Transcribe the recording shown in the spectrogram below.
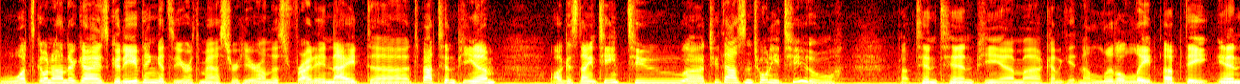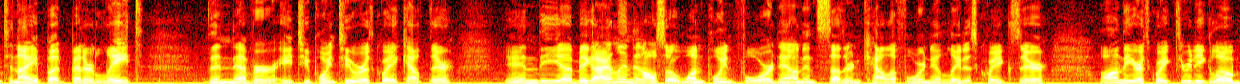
What's going on there, guys? Good evening. It's the Earthmaster here on this Friday night. Uh, it's about 10 p.m., August 19th, to uh, 2022. About 10:10 p.m. Uh, kind of getting a little late update in tonight, but better late than never. A 2.2 earthquake out there in the uh, Big Island, and also 1.4 down in Southern California. Latest quakes there on the Earthquake 3D globe.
